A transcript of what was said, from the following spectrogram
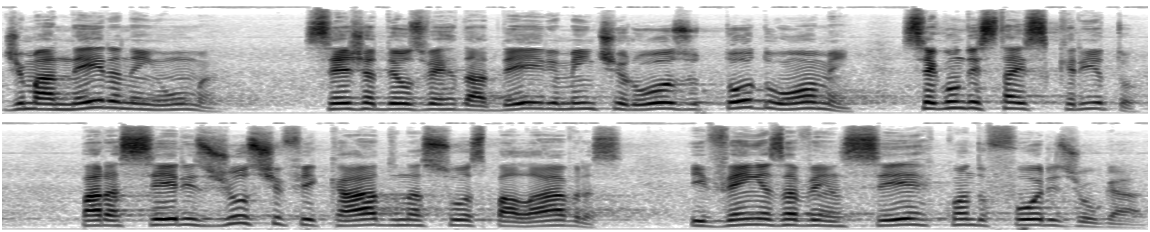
De maneira nenhuma. Seja Deus verdadeiro e mentiroso todo homem, segundo está escrito, para seres justificado nas suas palavras e venhas a vencer quando fores julgado.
